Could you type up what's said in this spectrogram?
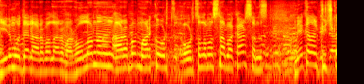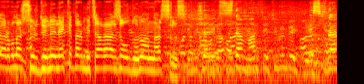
yeni model arabalar var? Hollanda'nın araba marka ort- ortalamasına bakarsanız ne kadar küçük arabalar sürdüğünü, ne kadar mütevazi olduğunu anlarsınız. Şimdi şöyle bir sistem var. Eskiden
